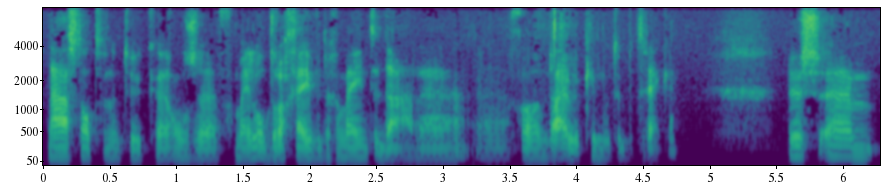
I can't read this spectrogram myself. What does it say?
naast dat we natuurlijk onze formele opdrachtgever, de gemeente, daar gewoon duidelijk in moeten betrekken. Dus um,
